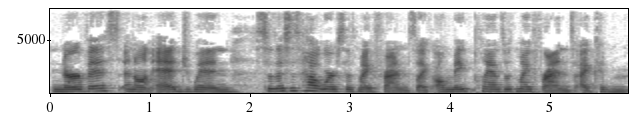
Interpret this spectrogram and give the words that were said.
nervous and on edge when so this is how it works with my friends. Like i'll make plans with my friends. I could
